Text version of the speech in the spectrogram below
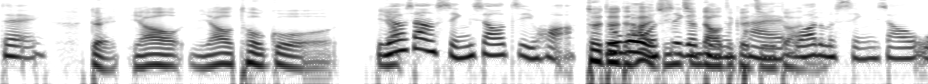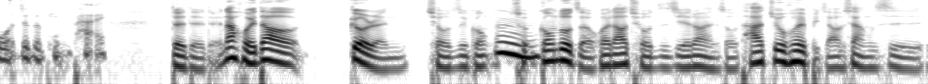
对对，你要你要透过。比较像行销计划，对对对，我是一个到这个阶段，我要怎么行销我这个品牌？对对对，那回到个人求职工、嗯、工作者，回到求职阶段的时候，他就会比较像是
